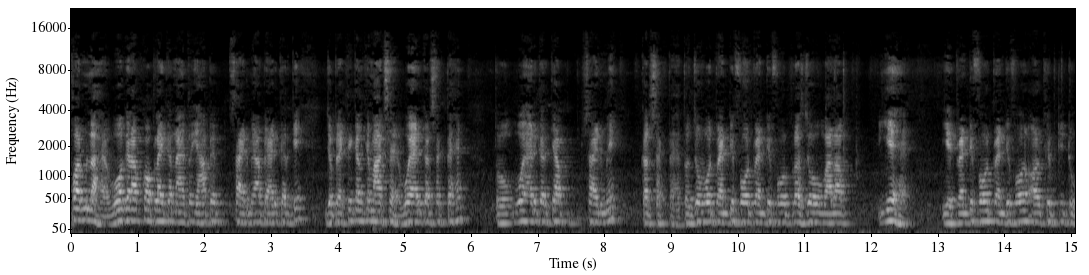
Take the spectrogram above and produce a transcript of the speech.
फॉर्मूला है, वो अगर आपको अप्लाई करना है तो यहाँ पे साइड में आप ऐड करके जो प्रैक्टिकल के मार्क्स है, वो ऐड कर सकते हैं। तो वो ऐड करके आप साइड में कर सकते हैं। तो जो वो 24 24 प्लस जो वाला ये है, ये 24 24 और 52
